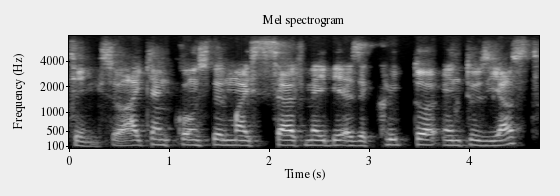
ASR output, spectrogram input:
things. So I can consider myself maybe as a crypto enthusiast.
